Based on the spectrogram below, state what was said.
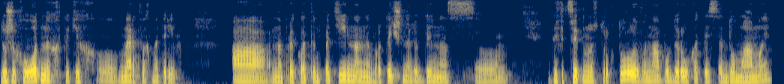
дуже холодних, таких е, мертвих матерів. А, наприклад, емпатійна, невротична людина з е, дефіцитною структурою, вона буде рухатися до мами,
